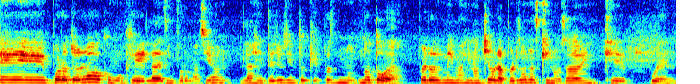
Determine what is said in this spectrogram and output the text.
Eh, por otro lado, como que la desinformación, la gente yo siento que, pues no, no toda, pero me imagino que habrá personas que no saben que pueden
